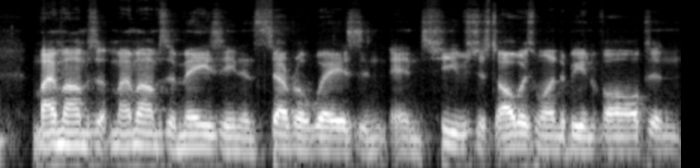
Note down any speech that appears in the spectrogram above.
My mom's my mom's amazing in several ways, and and she was just always wanted to be involved, and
